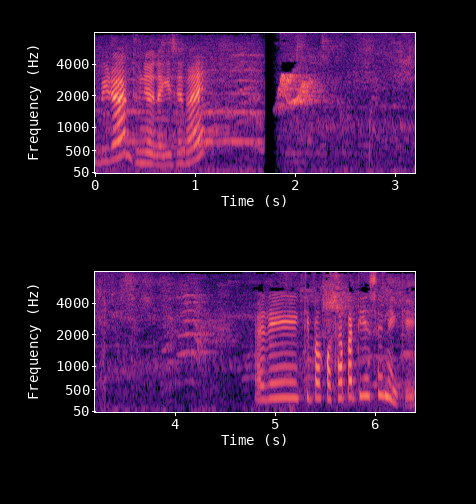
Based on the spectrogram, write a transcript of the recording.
বিৰাট ধুনীয়া লাগিছে ভাই। আৰে কিবা কথা পাতি আছে নেকি?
